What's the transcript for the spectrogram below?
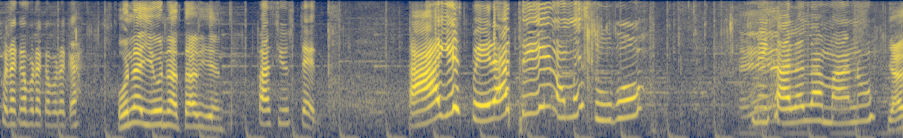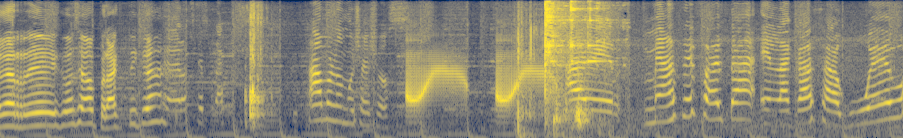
Por acá, por acá, por acá. Una y una, está bien. Pase usted. Ay, espérate, no me subo. Me jalas la mano. Ya agarré, ¿cómo se llama? Práctica. Vámonos, muchachos. A ver, me hace falta en la casa huevo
